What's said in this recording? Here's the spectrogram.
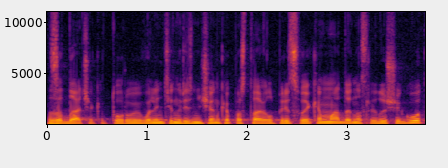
Задача, которую Валентин Резниченко поставил перед своей командой на следующий год,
